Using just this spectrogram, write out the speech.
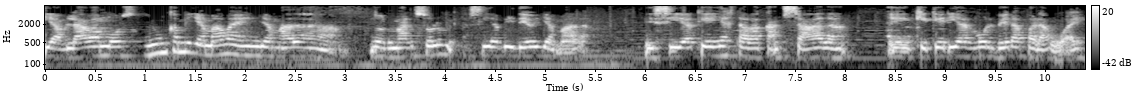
y hablábamos, nunca me llamaba en llamada normal, solo me hacía videollamada. Decía que ella estaba cansada, eh, que quería volver a Paraguay,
